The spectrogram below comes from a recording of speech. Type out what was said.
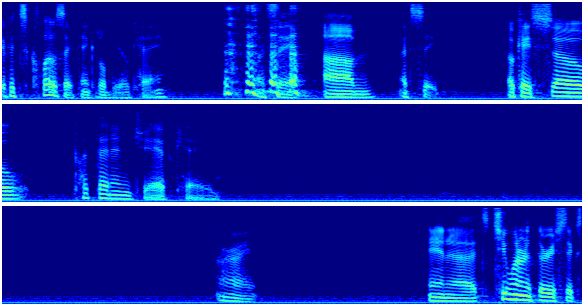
if it's close, I think it'll be okay. Let's see. Um, let's see. Okay, so put that in JFK. All right. And uh, it's $236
